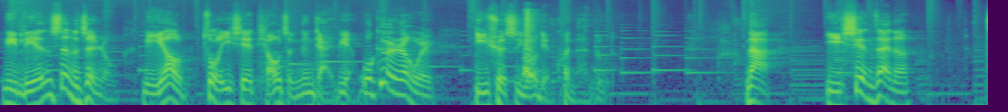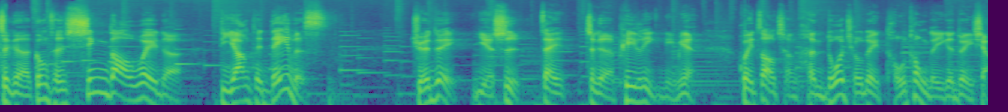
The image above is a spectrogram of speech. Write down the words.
你连胜的阵容，你要做一些调整跟改变。我个人认为，的确是有点困难度的。那以现在呢，这个工程新到位的 Deontay Davis，绝对也是在这个 P. League 里面会造成很多球队头痛的一个对象，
